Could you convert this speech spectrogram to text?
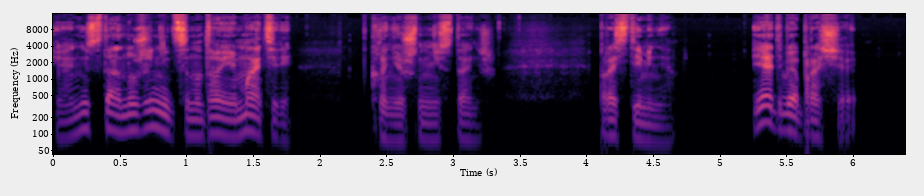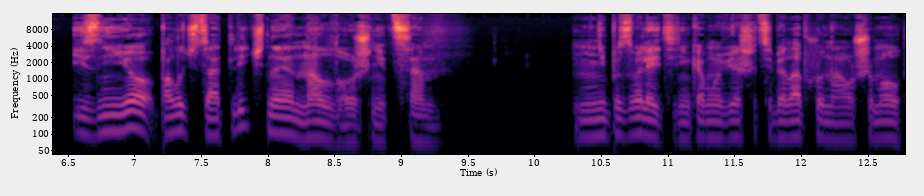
Я не стану жениться на твоей матери». «Конечно, не станешь. Прости меня». Я тебя прощаю. Из нее получится отличная наложница. Не позволяйте никому вешать себе лапшу на уши, мол,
